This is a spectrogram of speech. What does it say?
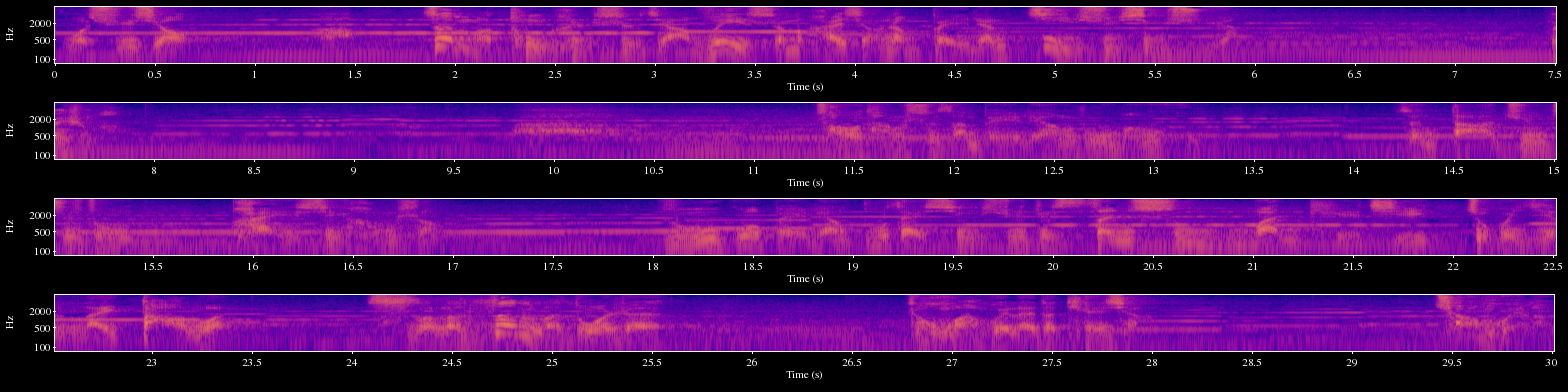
我徐骁，啊。这么痛恨世家，为什么还想让北凉继续姓徐啊？为什么？朝堂视咱北凉如猛虎，咱大军之中派系横生。如果北凉不再姓徐，这三十五万铁骑就会引来大乱，死了这么多人，这换回来的天下全毁了。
